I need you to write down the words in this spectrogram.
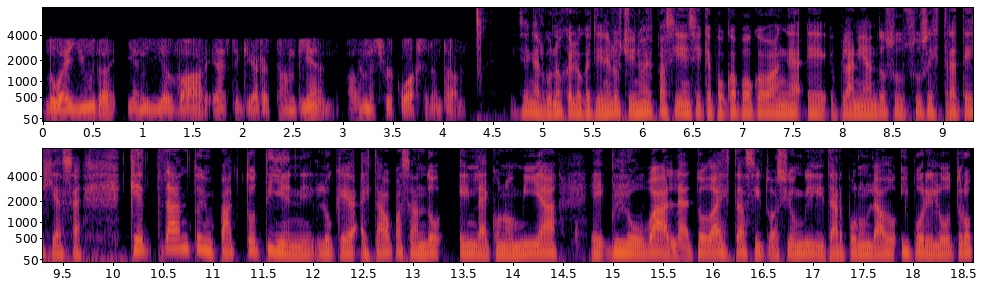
lo ayuda en llevar esta guerra también al hemisferio occidental. Dicen algunos que lo que tienen los chinos es paciencia y que poco a poco van eh, planeando sus estrategias. ¿Qué tanto impacto tiene lo que ha estado pasando en la economía eh, global, toda esta situación militar por un lado y por el otro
